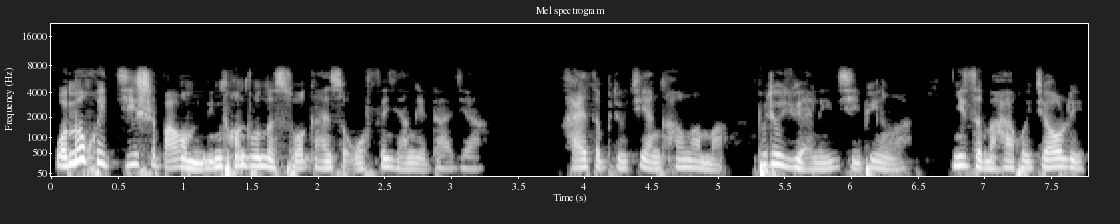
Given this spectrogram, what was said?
我们会及时把我们临床中的所感所悟分享给大家。孩子不就健康了吗？不就远离疾病了？你怎么还会焦虑？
